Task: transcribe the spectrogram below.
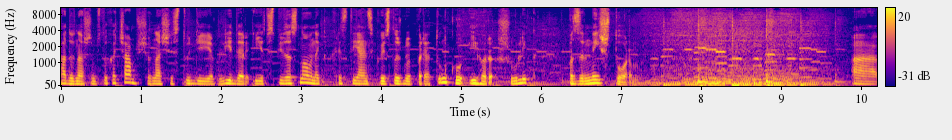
Нагадую нашим слухачам, що в нашій студії лідер і співзасновник християнської служби порятунку Ігор Шулік, позивний шторм. А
